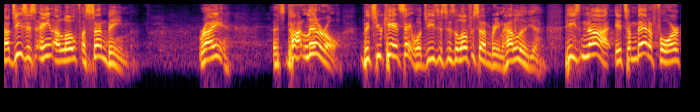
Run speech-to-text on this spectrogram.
Now, Jesus ain't a loaf of sunbeam, right? It's not literal. But you can't say, well, Jesus is a loaf of sunbeam. Hallelujah. He's not. It's a metaphor,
